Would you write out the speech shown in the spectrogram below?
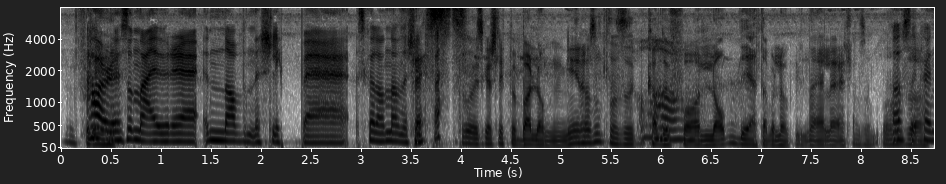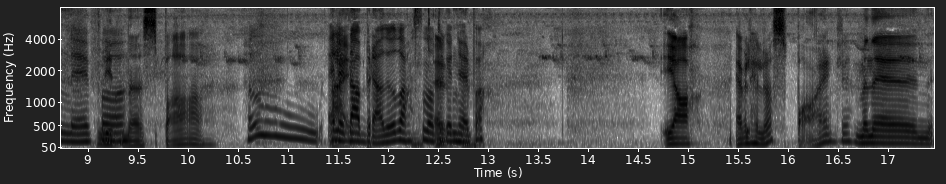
Fordi- Har du sånn eh, navneslippe Skal du ha fest, hvor vi skal slippe ballonger og sånt. Og så kan du få lodd i et av ballongene eller et eller annet sånt. Og så kan du få vinne spa. oh. Eller. DAB-radio, da, sånn at du kan høre på. Ja, jeg vil heller ha spa, egentlig. Men eh,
